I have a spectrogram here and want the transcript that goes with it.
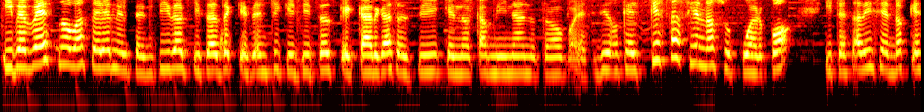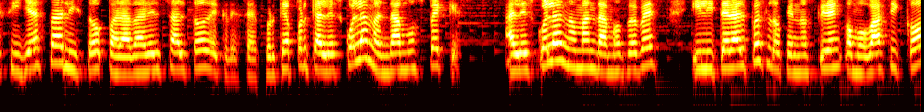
Y bebés no va a ser en el sentido quizás de que sean chiquititos que cargas así, que no caminan o todo por eso. Digo, que ¿qué está haciendo su cuerpo? y te está diciendo que si ya está listo para dar el salto de crecer. ¿Por qué? Porque a la escuela mandamos peques. A la escuela no mandamos bebés y literal pues lo que nos piden como básico,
